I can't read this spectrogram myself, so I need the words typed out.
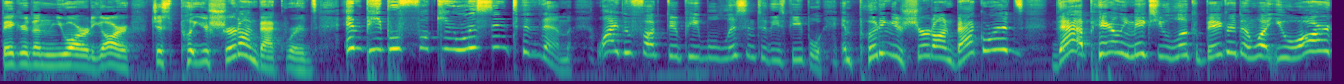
bigger than you already are, just put your shirt on backwards. And people fucking listen to them. Why the fuck do people listen to these people? And putting your shirt on backwards? That apparently makes you look bigger than what you are?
